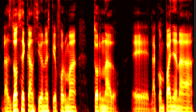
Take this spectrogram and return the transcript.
las 12 canciones que forma Tornado. Eh, la acompañan a,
